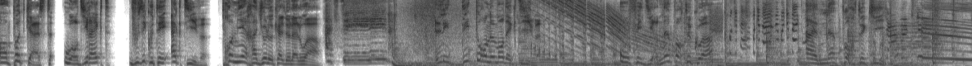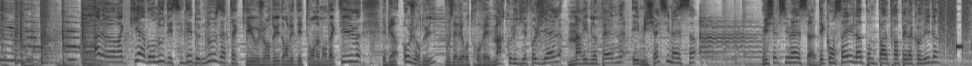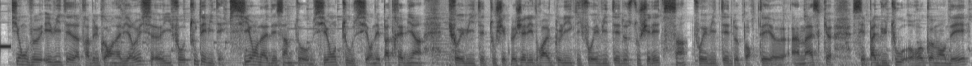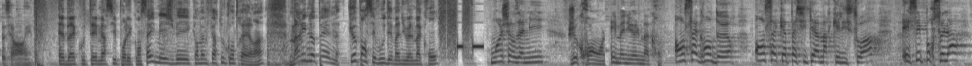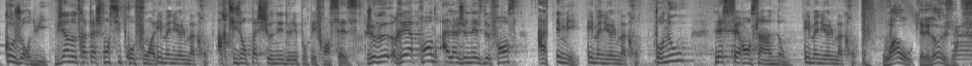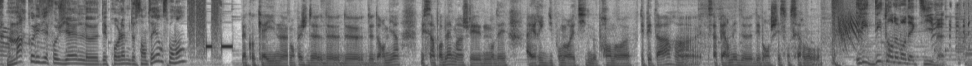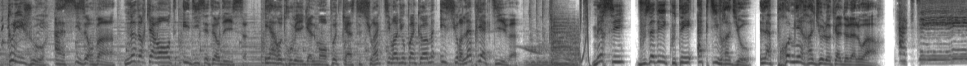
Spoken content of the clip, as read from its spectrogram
En podcast ou en direct, vous écoutez Active, première radio locale de la Loire. Active, Les détournements d'Active. On fait dire n'importe quoi à n'importe qui. Alors, à qui avons-nous décidé de nous attaquer aujourd'hui dans les détournements d'Active? Eh bien, aujourd'hui, vous allez retrouver Marc-Olivier Fogiel, Marine Le Pen et Michel Simès. Michel Simès, des conseils là pour ne pas attraper la Covid? Si on veut éviter d'attraper le coronavirus, euh, il faut tout éviter. Si on a des symptômes, si on tousse, si on n'est pas très bien, il faut éviter de toucher le gel hydroalcoolique, il faut éviter de se toucher les seins, il faut éviter de porter euh, un masque. C'est pas du tout recommandé, ça sert à rien. Eh ben écoutez, merci pour les conseils, mais je vais quand même faire tout le contraire. hein. Marine Le Pen, que pensez-vous d'Emmanuel Macron? Moi, chers amis, je crois en Emmanuel Macron, en sa grandeur, en sa capacité à marquer l'histoire, et c'est pour cela qu'aujourd'hui vient notre attachement si profond à Emmanuel Macron, artisan passionné de l'épopée française. Je veux réapprendre à la jeunesse de France à aimer Emmanuel Macron. Pour nous, l'espérance a un nom, Emmanuel Macron. Waouh, quel éloge Marc-Olivier Fogiel, euh, des problèmes de santé en ce moment? La cocaïne m'empêche de, de, de, de dormir, mais c'est un problème. Hein. J'ai demandé à Eric Dupont-Moretti de me prendre euh, des pétards. hein. Ça permet de débrancher son cerveau. Les détournements d'Active. Tous les jours à 6h20, 9h40 et 17h10. Et à retrouver également en podcast sur ActiveRadio.com et sur l'appli Active. Merci. Vous avez écouté Active Radio, la première radio locale de la Loire. active.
